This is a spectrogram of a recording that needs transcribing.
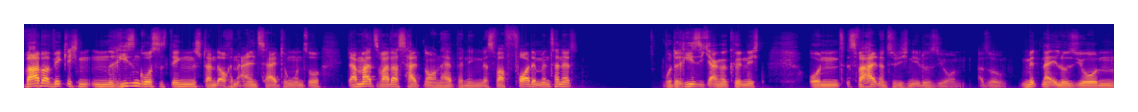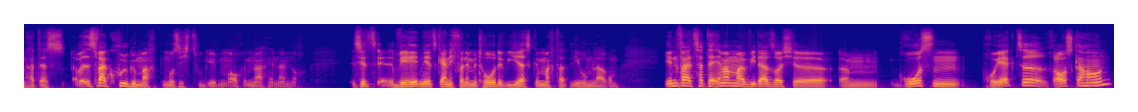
War aber wirklich ein, ein, riesengroßes Ding, stand auch in allen Zeitungen und so. Damals war das halt noch ein Happening. Das war vor dem Internet wurde riesig angekündigt und es war halt natürlich eine Illusion. Also mit einer Illusion hat das, aber es war cool gemacht, muss ich zugeben, auch im Nachhinein noch. Ist jetzt, wir reden jetzt gar nicht von der Methode, wie er es gemacht hat, Lirum Larum. Jedenfalls hat er immer mal wieder solche ähm, großen Projekte rausgehauen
